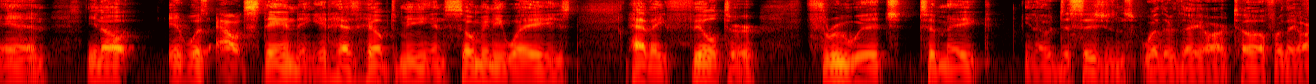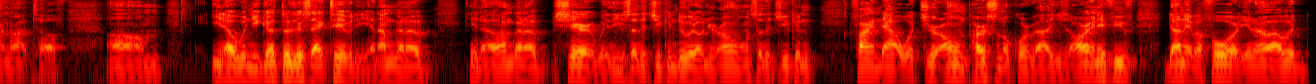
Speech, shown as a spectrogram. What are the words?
and you know, it was outstanding. It has helped me in so many ways have a filter through which to make, you know, decisions, whether they are tough or they are not tough. Um, you know, when you go through this activity, and I'm going to, you know, I'm going to share it with you so that you can do it on your own, so that you can find out what your own personal core values are. And if you've done it before, you know, I would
